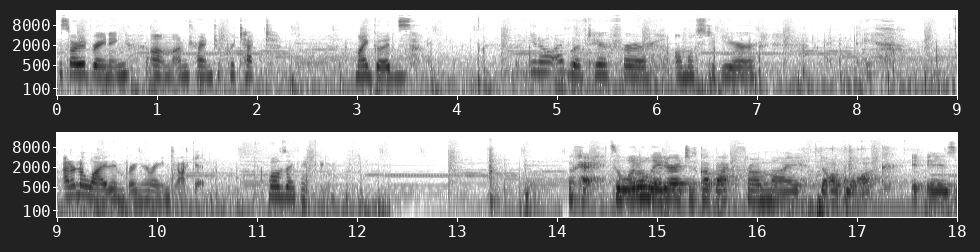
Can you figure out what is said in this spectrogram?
It started raining. Um, I'm trying to protect my goods. You know, I've lived here for almost a year I don't know why I didn't bring a rain jacket. What was I thinking? Okay, it's a little later. I just got back from my dog walk. It is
